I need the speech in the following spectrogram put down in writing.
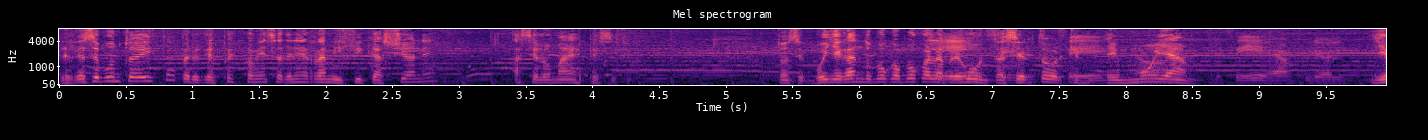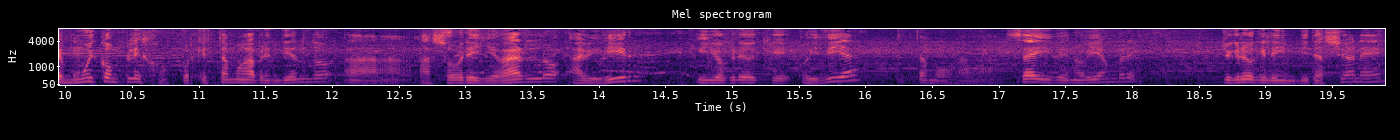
desde ese punto de vista, pero que después comienza a tener ramificaciones hacia lo más específico. Entonces, voy llegando poco a poco a la Sí, pregunta, sí, ¿cierto? Porque es muy no, amplio. Sí, es amplio. el- Y es muy complejo, porque estamos aprendiendo a, a sobrellevarlo, a vivir, y yo creo que hoy día, estamos a 6 de noviembre, yo creo que la invitación es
